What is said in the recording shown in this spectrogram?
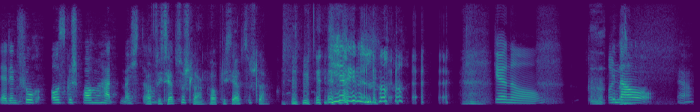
der den Fluch ausgesprochen hat, möchte. Auf dich selbst zu schlagen, auf dich selbst zu schlagen. ja, genau. genau. Und genau. Ja.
